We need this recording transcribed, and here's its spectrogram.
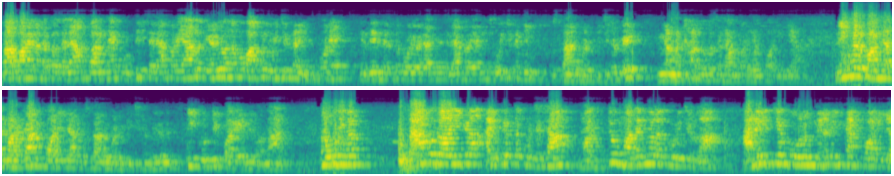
പാപ്പാനെ കണ്ടപ്പോ സലാം പറഞ്ഞ കുട്ടി സലാം പറയാതെ കേടി വന്നപ്പോ പാപ്പ ചോദിച്ചിട്ടുണ്ടായി മോനെ എന്തേ നേരത്തെ പോലെ വരാൻ സലാം പറയാൻ ചോദിച്ചിട്ടുണ്ടെങ്കിൽ ഉസ്താദ് പഠിപ്പിച്ചിട്ടുണ്ട്. നിങ്ങൾ നടക്കാതെ സലാം പറയാൻ പാടില്ല. നിങ്ങൾ പറഞ്ഞാൽ മറക്കാൻ പാടില്ല ഉസ്താദ് പഠിപ്പിച്ചിട്ടുണ്ട് ഈ കുട്ടി പറയേണ്ടി വന്നാൽ. നമുക്ക് നിങ്ങൾ സാമുദായിക ഐക്യത്തെക്കുറിച്ച് മറ്റു മതങ്ങളെക്കുറിച്ചുള്ള അനൈക്യം പോലും നിലനിൽക്കാൻ പാടില്ല.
